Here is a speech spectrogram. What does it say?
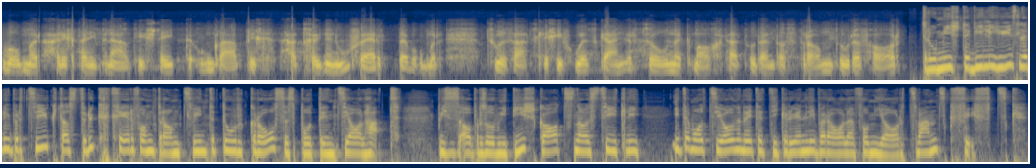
wo man eigentlich dann eben auch die Städte unglaublich hat können aufwerten, wo man zusätzliche Fußgängerzonen gemacht hat, wo dann das Tram durchfährt. Darum ist der Willi Häusler überzeugt, dass die Rückkehr vom Tram zu Winterthur grosses Potenzial hat. Bis es aber so weit ist, geht es noch ein Zeitchen. In der Motion reden die Grünliberalen vom Jahr 2050.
